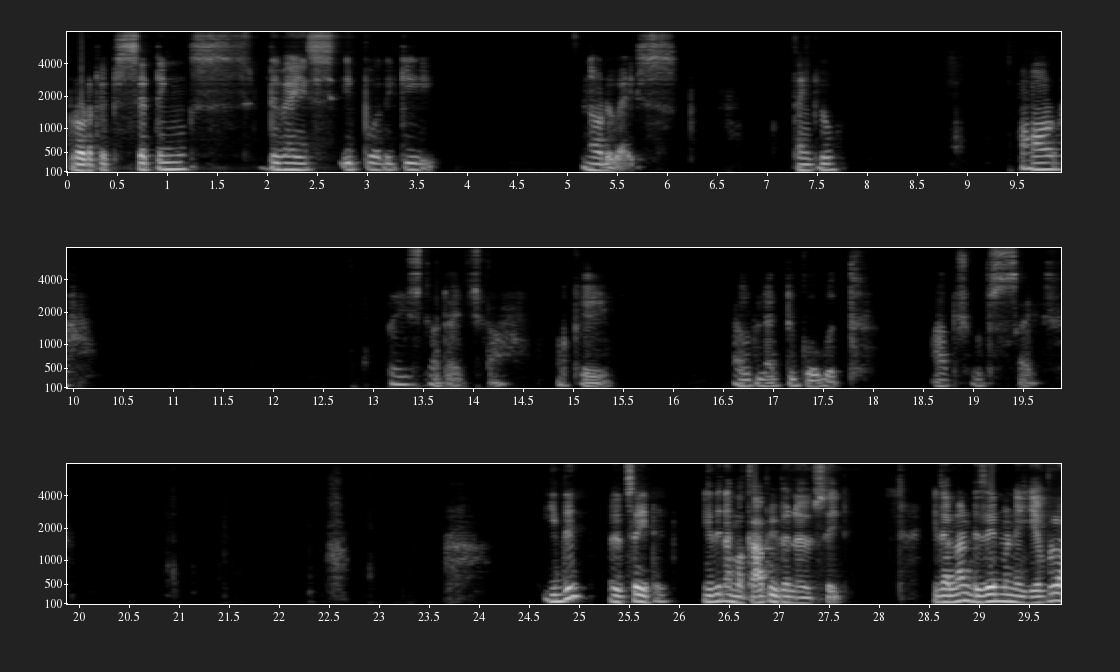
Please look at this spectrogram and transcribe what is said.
புரோட்டோடைப் செட்டிங்ஸ் டிவைஸ் இப்போதைக்கு நோ டிவைஸ். Thank you. ஆர் restart ஆயிடுச்சா? Okay. I would like to go with actual size. இது வெப்சைட்டு இது நம்ம காப்பி பண்ண வெப்சைட். இதெல்லாம் டிசைன் பண்ண எவ்வளோ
